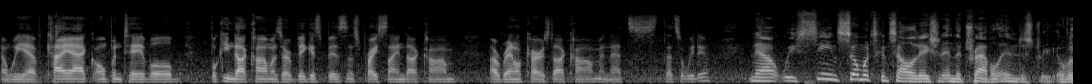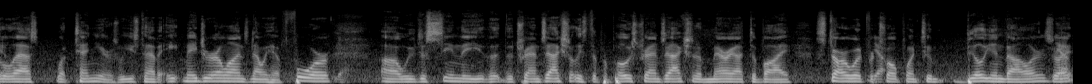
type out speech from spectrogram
And we have Kayak, OpenTable, Booking.com is our biggest business, Priceline.com, uh, RentalCars.com, and that's that's what we do. Now, we've seen so much consolidation in the travel industry over the last, what, 10 years. We used to have eight major airlines, now we have four. Uh, we've just seen the, the, the transaction, at least the proposed transaction of Marriott to buy Starwood for Yeah. $12.2 billion, right?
